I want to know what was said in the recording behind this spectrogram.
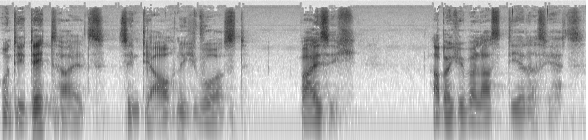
Und die Details sind dir auch nicht Wurst weiß ich. Aber ich überlasse dir das jetzt.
